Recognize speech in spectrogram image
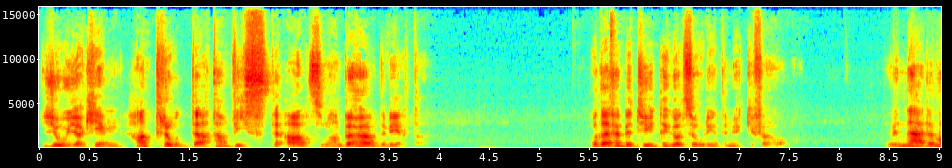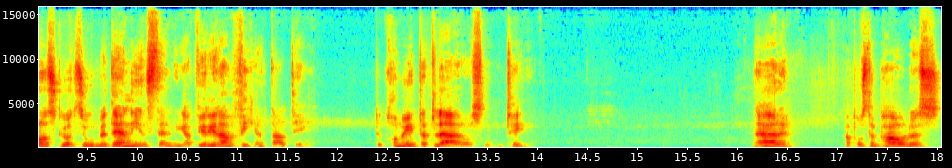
Joakim, han trodde att han visste allt som han behövde veta. Och därför betyder Guds ord inte mycket för honom. Och vi närmar oss Guds ord med den inställningen att vi redan vet allting. Då kommer vi inte att lära oss någonting. När aposteln Paulus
